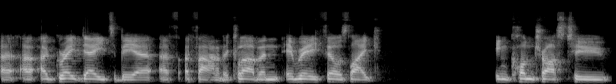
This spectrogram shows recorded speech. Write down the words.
a, a, great day to be a, a fan of the club, and it really feels like, in contrast to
